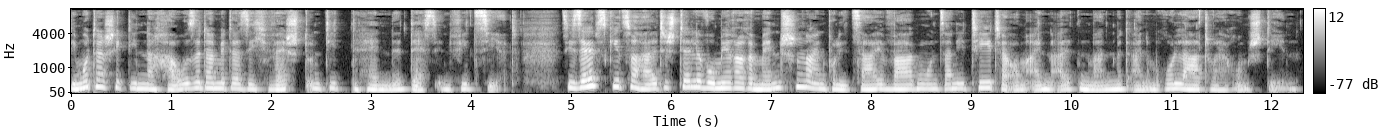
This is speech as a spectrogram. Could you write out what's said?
Die Mutter schickt ihn nach Hause, damit er sich wäscht und die Hände desinfiziert. Sie selbst geht zur Haltestelle, wo mehrere Menschen, ein Polizeiwagen und Sanitäter um einen alten Mann mit einem Rollator herumstehen.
